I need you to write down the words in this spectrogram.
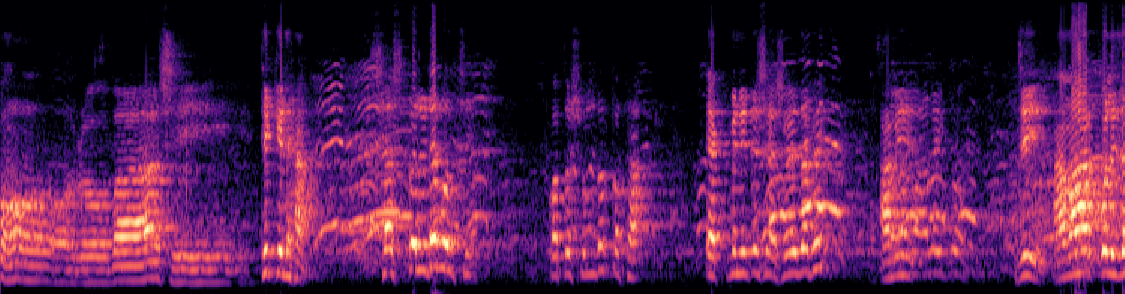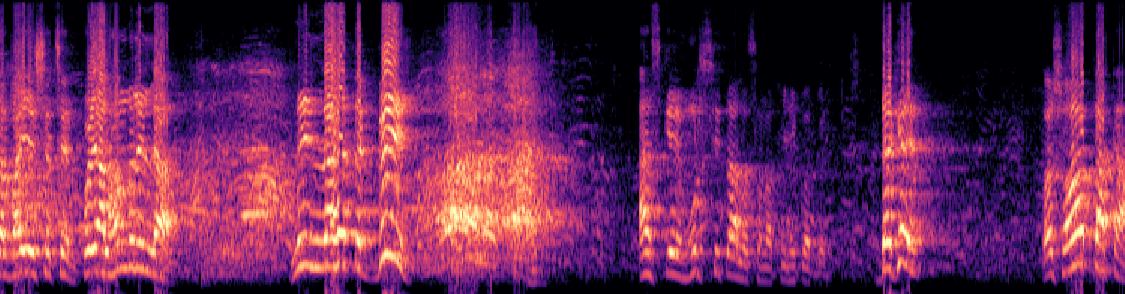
পরবাসী ঠিক না শেষ করে এটা বলছি। কত সুন্দর কথা। এক মিনিটে শেষ হয়ে যাবে। আমি জি, আমার কলিজার ভাই এসেছেন। পড়ি আলহামদুলিল্লাহ। লিল্লাহ তাকবীর। আজকে মূর্ছিত আলোচনা তিনি করবেন। দেখেন সব বাঁকা,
